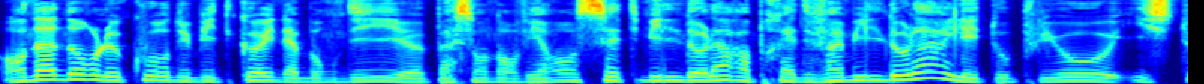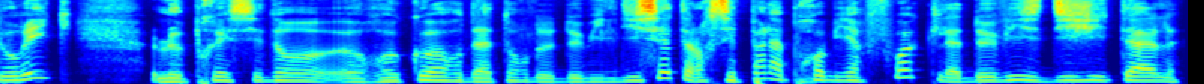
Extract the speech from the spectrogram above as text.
En un an, le cours du Bitcoin a bondi, euh, passant d'environ 7000 dollars à près de 20 000 dollars. Il est au plus haut historique. Le précédent record datant de 2017. Alors, c'est pas la première fois que la devise digitale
